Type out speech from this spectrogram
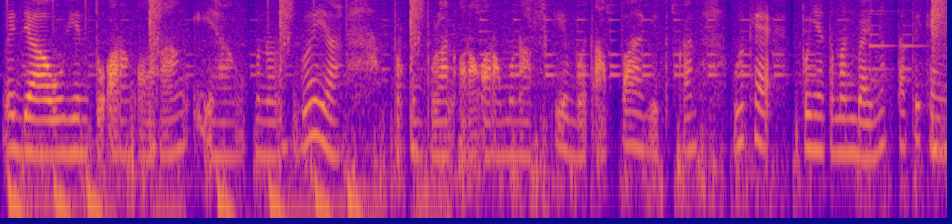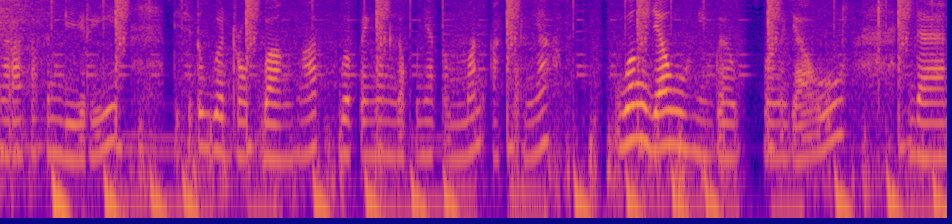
ngejauhin tuh orang-orang yang menurut gue ya perkumpulan orang-orang munafik ya buat apa gitu kan. Gue kayak punya teman banyak tapi kayak ngerasa sendiri. Di situ gue drop banget gue pengen gak punya teman. Akhirnya gue ngejauh nih gue gue ngejauh. Dan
